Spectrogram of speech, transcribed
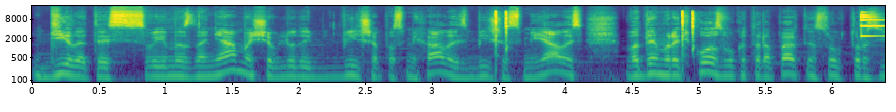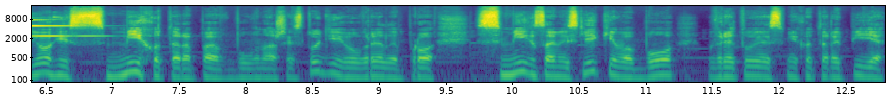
ділитесь своїми знаннями, щоб люди більше посміхались, більше сміялись. Вадим Редько, звукотерапевт, інструктор з йоги, сміхотерапевт був у нашій студії. Говорили про сміх замість ліків або врятує сміхотерапія.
